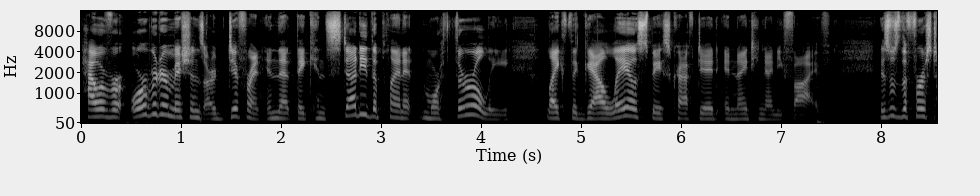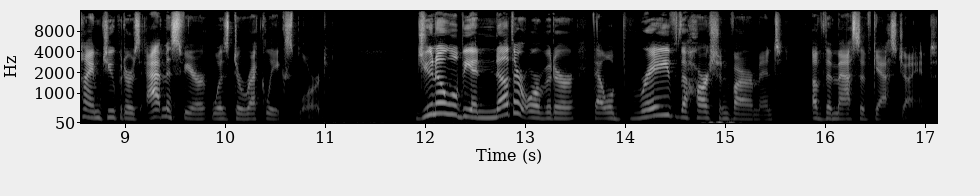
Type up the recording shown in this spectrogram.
However, orbiter missions are different in that they can study the planet more thoroughly, like the Galileo spacecraft did in 1995. This was the first time Jupiter's atmosphere was directly explored. Juno will be another orbiter that will brave the harsh environment of the massive gas giant.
